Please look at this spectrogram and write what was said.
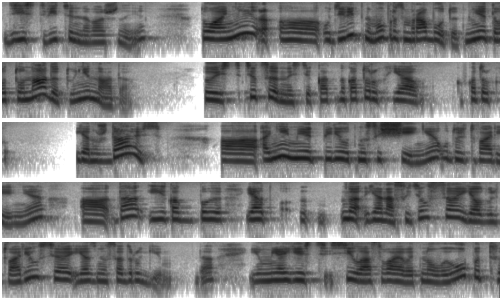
действительно важны, то они э, удивительным образом работают. Мне этого то надо, то не надо. То есть те ценности, на которых я, в которых я нуждаюсь, а, они имеют период насыщения, удовлетворения, а, да, и как бы я, я насытился, я удовлетворился, я занялся другим. Да? И у меня есть сила осваивать новый опыт, э,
